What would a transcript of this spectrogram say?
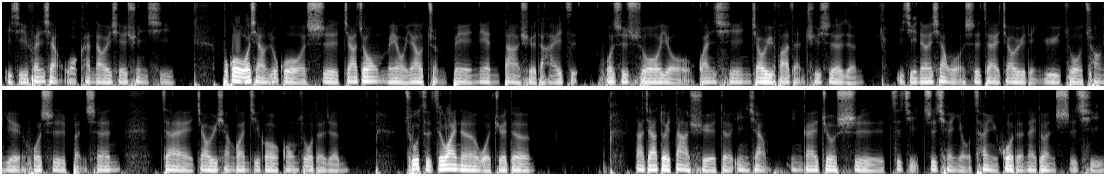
以及分享我看到一些讯息。不过，我想如果是家中没有要准备念大学的孩子，或是说有关心教育发展趋势的人，以及呢，像我是在教育领域做创业，或是本身在教育相关机构工作的人。除此之外呢，我觉得大家对大学的印象，应该就是自己之前有参与过的那段时期。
